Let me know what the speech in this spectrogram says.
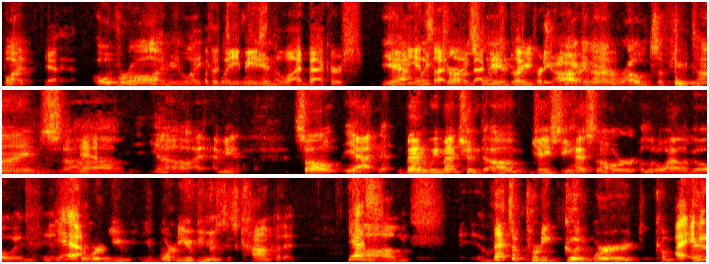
But Yeah. overall, I mean, like Well, the like DBs and the linebackers. yeah, the inside Jarvis linebackers played pretty hard, jogging yeah. on routes a few times. Uh, Yeah. you know, I, I mean, so yeah, Ben, we mentioned um, J.C. Hassenauer a little while ago, and, and Yeah. the word you word you've used is competent. Yes. Um, that's a pretty good word. I, he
